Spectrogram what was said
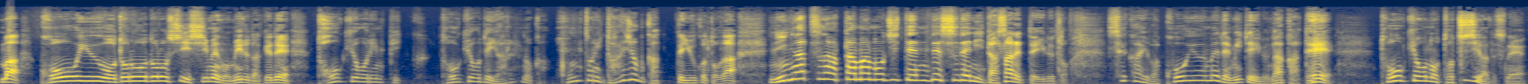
まあ、こういうおどろおどろしい紙面を見るだけで、東京オリンピック、東京でやれるのか本当に大丈夫かっていうことが2月頭の時点ですでに出されていると。世界はこういう目で見ている中で、東京の都知事がですね、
